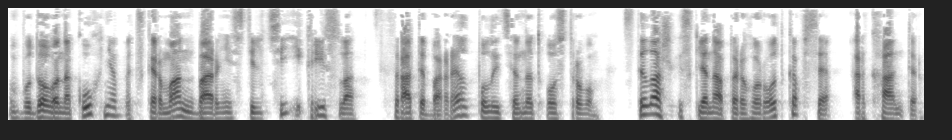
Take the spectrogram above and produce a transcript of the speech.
вбудована кухня, пецкерман, барні стільці і крісла, фрати барел, полиця над островом. Стелаж і скляна перегородка, все, Аркхантер,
